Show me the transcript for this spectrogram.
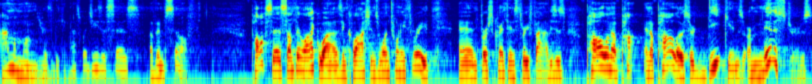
I'm among you as a deacon. That's what Jesus says of himself. Paul says something likewise in Colossians 1.23 and 1 Corinthians 3.5. He says, Paul and, and Apollos are deacons or ministers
